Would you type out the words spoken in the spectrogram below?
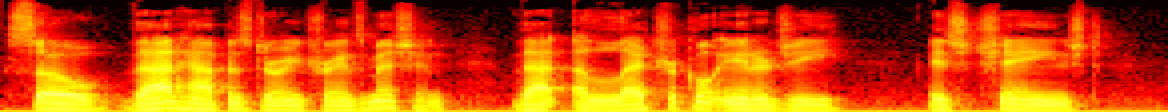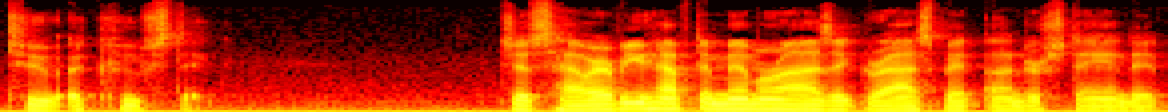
So that happens during transmission. That electrical energy is changed to acoustic. Just however you have to memorize it, grasp it, understand it.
